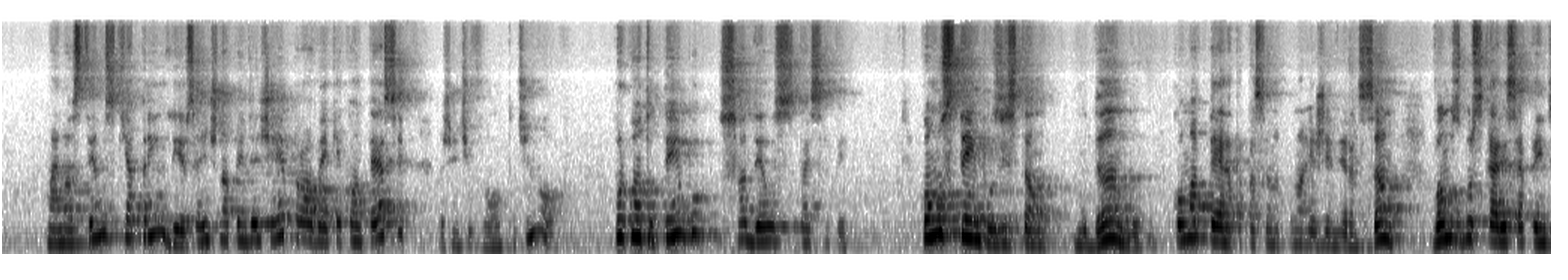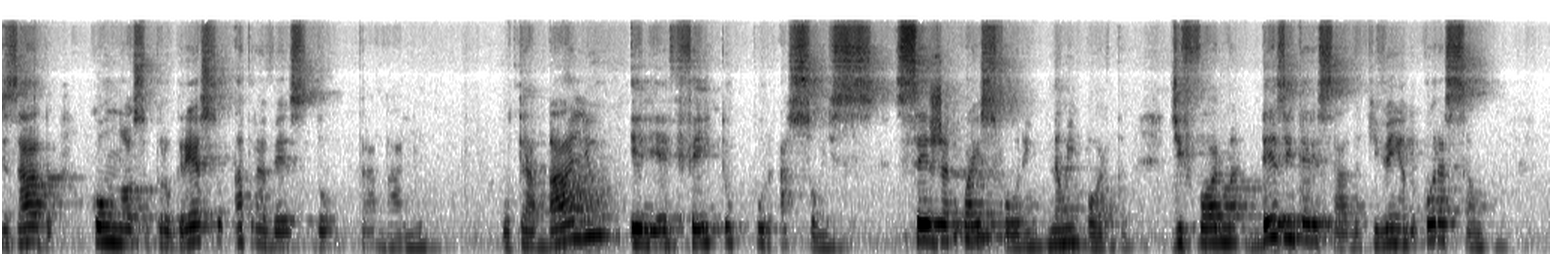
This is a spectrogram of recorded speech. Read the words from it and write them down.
Mas nós temos que aprender. Se a gente não aprender, a gente reprova. Aí o que acontece? A gente volta de novo. Por quanto tempo? Só Deus vai saber. Como os tempos estão mudando, como a Terra está passando por uma regeneração, vamos buscar esse aprendizado com o nosso progresso através do trabalho. O trabalho, ele é feito por ações, seja quais forem, não importa de forma desinteressada, que venha do coração.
